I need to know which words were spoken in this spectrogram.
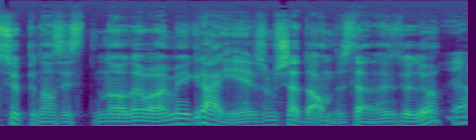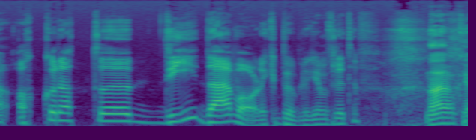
suppenazisten, og det var jo mye greier som skjedde andre steder enn i studio. ja. Akkurat eh, de, der var det ikke publikum, Fridtjof. Nei, ok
